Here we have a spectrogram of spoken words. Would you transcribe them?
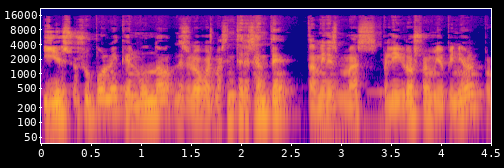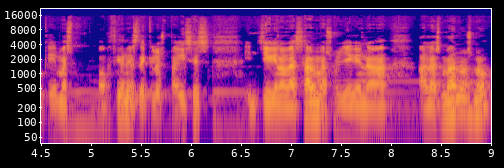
Y eso supone que el mundo, desde luego, es más interesante, también es más peligroso, en mi opinión, porque hay más opciones de que los países lleguen a las armas o lleguen a, a las manos, ¿no?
